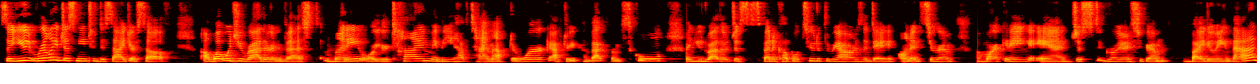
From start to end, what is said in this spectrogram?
So you really just need to decide yourself uh, what would you rather invest money or your time? Maybe you have time after work after you come back from school and you'd rather just spend a couple two to three hours a day on instagram marketing and just grow your instagram by doing that.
